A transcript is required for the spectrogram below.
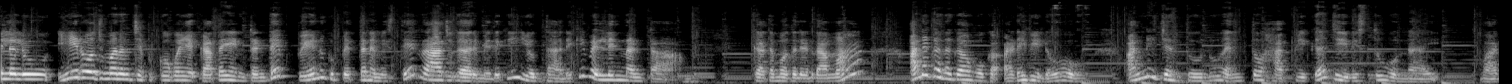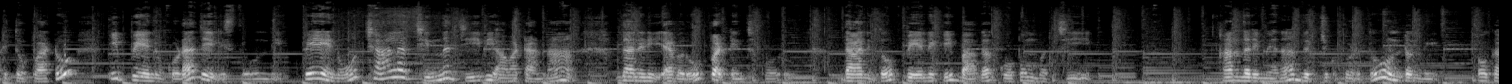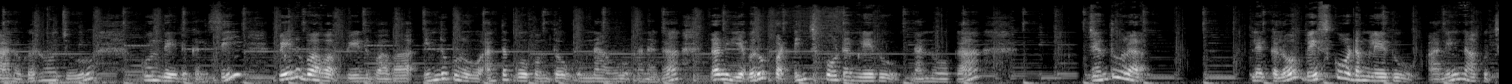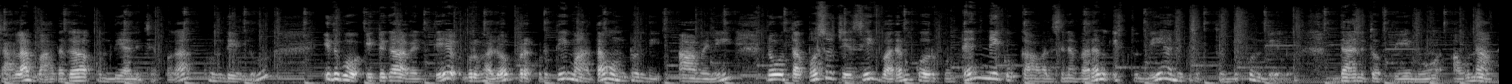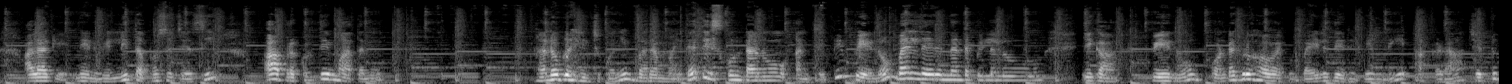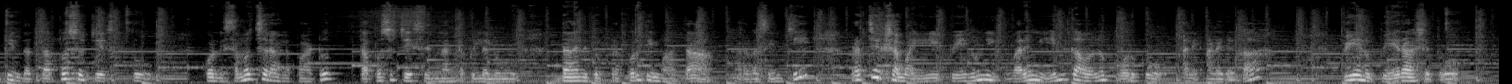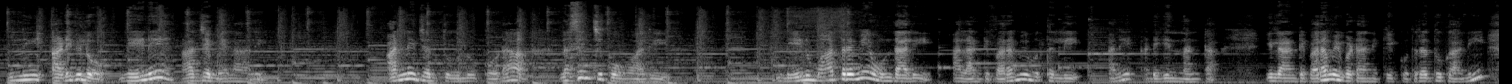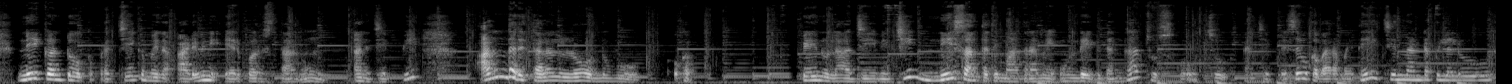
పిల్లలు ఈ రోజు మనం చెప్పుకోబోయే కథ ఏంటంటే పేనుకు పెత్తనమిస్తే రాజుగారి మీదకి యుద్ధానికి వెళ్ళిందంట. కథ మొదలెడదామా? అనగనగా ఒక అడవిలో అన్ని జంతువులు ఎంతో హ్యాపీగా జీవిస్తూ ఉన్నాయి. వాటితో పాటు ఈ పేను కూడా జీవిస్తూ ఉంది. పేను చాలా చిన్న జీవి అవటాన దానిని ఎవరూ పట్టించుకోరు. దానితో పేనుకి బాగా కోపం వచ్చి అందరి మీద విరుచుకుపడుతూ ఉంటుంది. ఒకనొక రోజు కుందేలు కలిసి పేనుబావ పేనుబావ ఎందుకు నువ్వు అంత కోపంతో ఉన్నావు? అనగా నన్ను ఎవరూ పట్టించుకోవటం లేదు. నన్ను ఒక జంతువుల లెక్కలో వేసుకోవడం లేదు అని నాకు చాలా బాధగా ఉంది అని చెప్పగా కుందేలు ఇదిగో ఇటుగా వెళ్తే గృహలో ప్రకృతి మాత ఉంటుంది. ఆమెని నువ్వు తపస్సు చేసి వరం కోరుకుంటే నీకు కావలసిన వరం ఇస్తుంది అని చెప్తుంది కుందేలు. దానితో పేను అవునా? అలాగే నేను వెళ్ళి తపస్సు చేసి ఆ ప్రకృతి మాతను అనుగ్రహించుకొని వరం అయితే తీసుకుంటాను అని చెప్పి పేను బయలుదేరిందంట పిల్లలు. ఇక పేను కొండగృహ వైపు బయలుదేరి వెళ్ళి అక్కడ చెట్టు కింద తపస్సు చేస్తూ కొన్ని సంవత్సరాల పాటు తపస్సు చేసిందంట పిల్లలు దానితో ప్రకృతి మాత పరవశించి ప్రత్యక్షమయ్యి పేను నీకు వరం ఏం కావాలో కోరుకో అని అడగగా పేను పేరాశతో నీ అడవిలో నేనే రాజ్యమేలాలి అన్ని జంతువులు కూడా నశించిపోవాలి. నేను మాత్రమే ఉండాలి. అలాంటి వరం తల్లి అని అడిగిందంట. ఇలాంటి వరం ఇవ్వడానికి కుదరదు కానీ నీకంటూ ఒక ప్రత్యేకమైన అడవిని ఏర్పరుస్తాను అని చెప్పి అందరి తలలలో నువ్వు ఒక పేనులా జీవించి నీ సంతతి మాత్రమే ఉండే విధంగా చూసుకోవచ్చు అని చెప్పేసి ఒక వరం అయితే ఇచ్చిందంట పిల్లలు.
